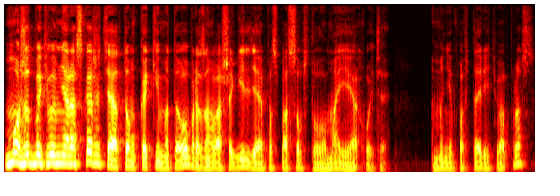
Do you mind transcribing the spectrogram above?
может быть, вы мне расскажете о том, каким это образом ваша гильдия поспособствовала моей охоте? Мне повторить вопрос?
